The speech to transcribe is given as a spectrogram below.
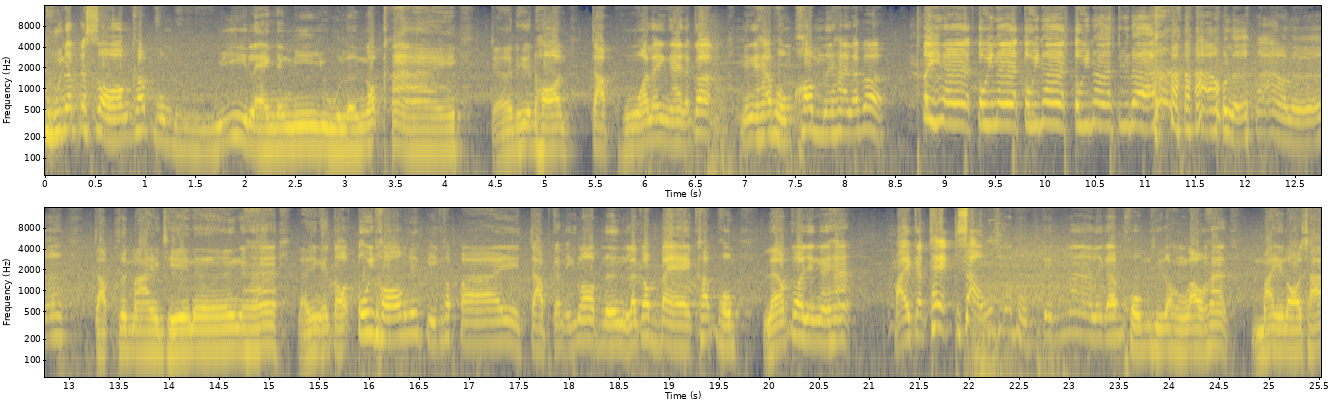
อุ้ยนับจะสองครับผมอุ้ยแรงยังมีอยู่เลยงอกหาย เจอธีรทรจับหัวอะไรยังไง แล้วก็ยังไงครับผมค่อมเลยฮะแล้วก็ตีหน้าตุยหน้าตุยหน้าตุยหน้าตุยหน้าเอาเลยเอาเลยจับขึ้นมาอีกทีหนึ่งนะฮะแล้วยังไงต่อตุยท้องนี่ปีกเข้าไป จับกันอีกรอบหนึ่งแล้วก็แบกครับผม แล้วก็ยังไงฮะ ไปกระแทกเสาใช่ครับผมเต็มหน้าเลยครับผมถือของเราฮะไม่รอช้า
